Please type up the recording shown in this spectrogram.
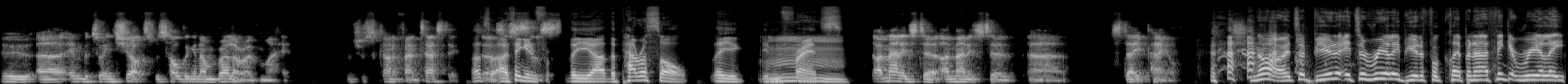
who, uh, in between shots, was holding an umbrella over my head, which was kind of fantastic. That's So I it's think in the uh, the parasol there you, in Mm. France. I managed to, I managed to uh, stay pale. no, it's a beautiful. It's a really beautiful clip, and I think it really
